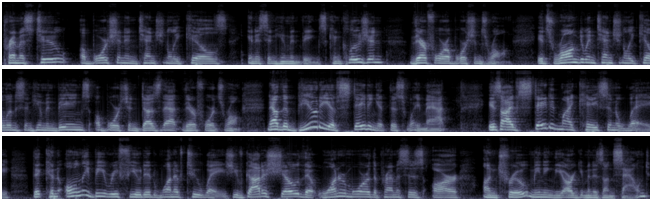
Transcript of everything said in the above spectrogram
Premise two abortion intentionally kills innocent human beings. Conclusion therefore, abortion's wrong. It's wrong to intentionally kill innocent human beings. Abortion does that, therefore, it's wrong. Now, the beauty of stating it this way, Matt, is I've stated my case in a way that can only be refuted one of two ways. You've got to show that one or more of the premises are untrue, meaning the argument is unsound,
